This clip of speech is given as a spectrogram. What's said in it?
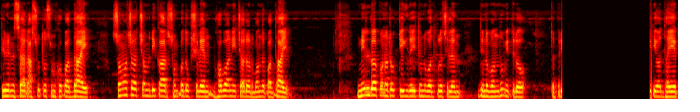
ত্রিভেন স্যার আশুতোষ মুখোপাধ্যায়। সমাচার চন্দ্রিকার সম্পাদক ছিলেন ভবানী চরণ বন্দ্যোপাধ্যায়। নীলদর্প নাটকটি ইংরেজিতে অনুবাদ করেছিলেন দীনবন্ধু মিত্র। তৃতীয় অধ্যায়ের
